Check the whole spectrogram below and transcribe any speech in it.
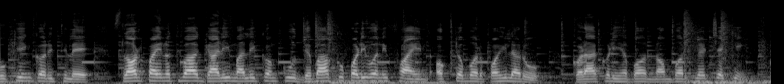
बुकिङ गरिलट पान गाडी मालिक देबाकु पडिवनी फाइन अक्टोबर पहिलारु कडाकडी हे नम्बर प्लेट चेकिङ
